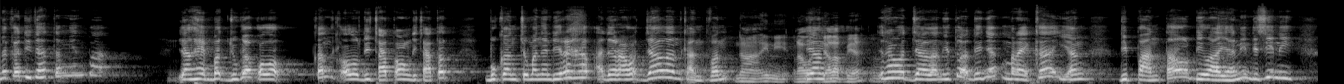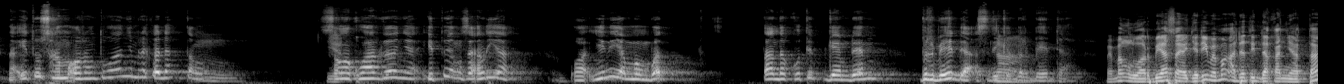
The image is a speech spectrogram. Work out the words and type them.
Mereka didatengin Pak. Yang hebat juga kalau kan kalau dicatat dicatat bukan cuma yang direhab, ada rawat jalan kan, Van? Nah, ini rawat Yang jalap ya. Rawat jalan itu adanya mereka yang dipantau, dilayani di sini. Nah, itu sama orang tuanya mereka datang. Sama keluarganya. Itu yang saya lihat. Wah, ini yang membuat tanda kutip GMDM berbeda, sedikit Nah. berbeda. Memang luar biasa ya. Jadi memang ada tindakan nyata,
